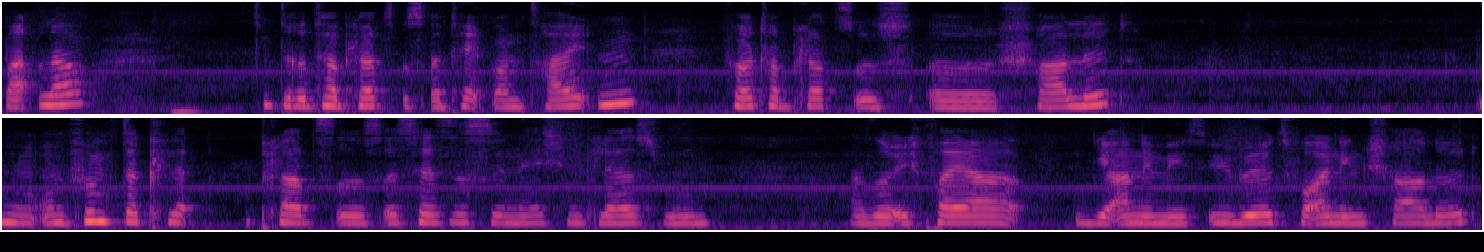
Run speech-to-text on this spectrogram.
Butler, dritter Platz ist Attack on Titan, vierter Platz ist äh, Charlotte Mm, und fünfter Kla Platz ist Assassination Classroom. Also ich feiere die Animes übelst, vor allen Dingen Charlotte.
